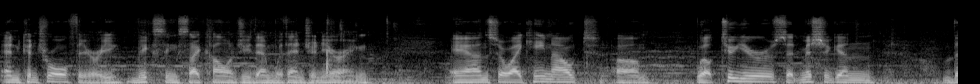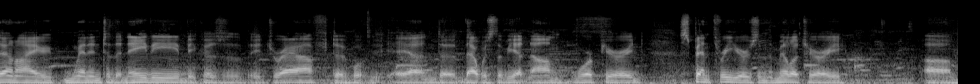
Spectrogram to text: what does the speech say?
and control theory, mixing psychology then with engineering. And so I came out, um, well, two years at Michigan. Then I went into the Navy because of the draft, uh, and uh, that was the Vietnam War period. Spent three years in the military, um,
